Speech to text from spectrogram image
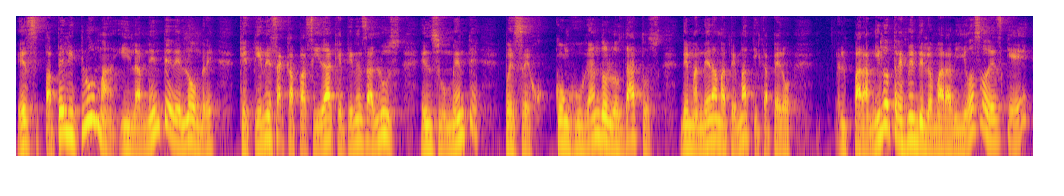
es papel y pluma y la mente del hombre que tiene esa capacidad, que tiene esa luz en su mente, pues eh, conjugando los datos de manera matemática. Pero para mí lo tremendo y lo maravilloso es que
